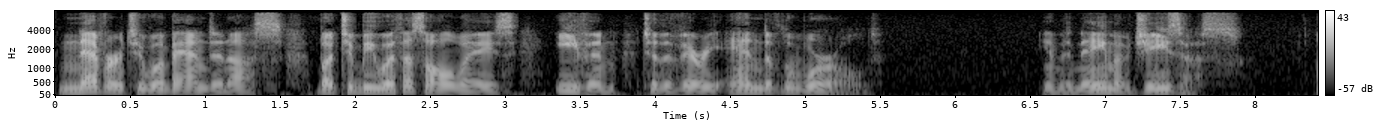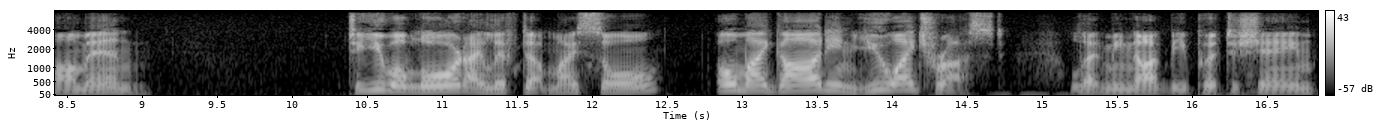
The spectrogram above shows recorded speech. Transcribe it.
never to abandon us, but to be with us always, even to the very end of the world. In the name of Jesus. Amen. To you, O Lord, I lift up my soul. O my God, in you I trust. Let me not be put to shame.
